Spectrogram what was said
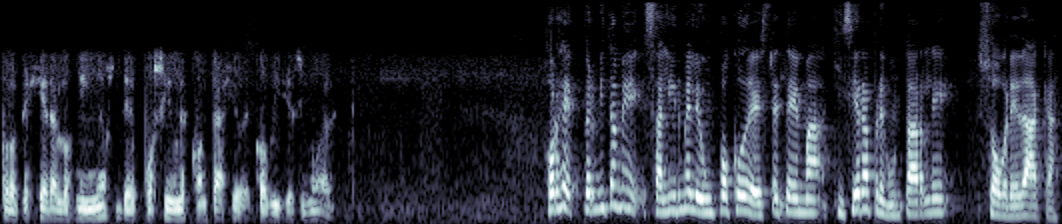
proteger a los niños de posibles contagios de COVID-19. Jorge, permítame salírmele un poco de este tema. Quisiera preguntarle sobre DACA.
